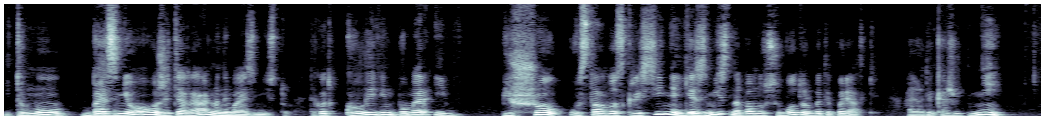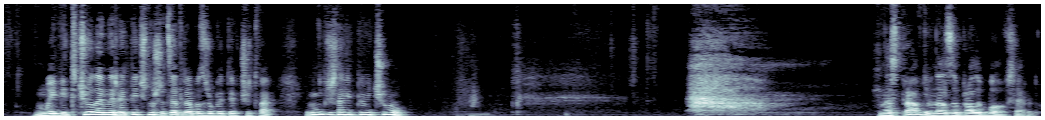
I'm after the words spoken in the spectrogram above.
І тому без нього життя реально не має змісту. Так от, коли він помер і пішов у стан Воскресіння, є зміст, напевно, в суботу робити порядки. А люди кажуть, ні. Ми відчули енергетично, що це треба зробити в четвер. І мені прийшла відповідь, чому? Насправді в нас забрали Бога в середу.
